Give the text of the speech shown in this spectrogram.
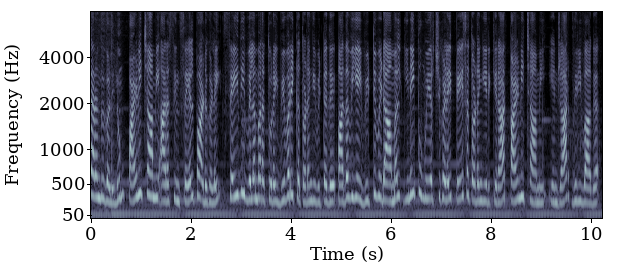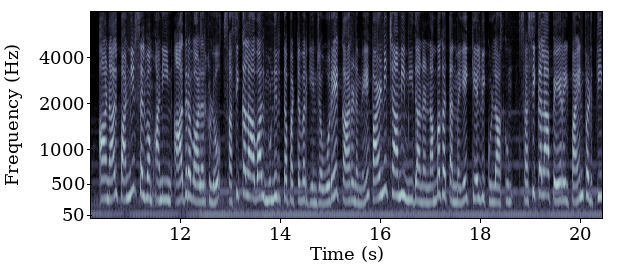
திரையரங்குகளிலும் பழனிசாமி அரசின் செயல்பாடுகளை செய்தி விளம்பரத்துறை விவரிக்க தொடங்கிவிட்டது. பதவியை விட்டுவிடாமல் இணைப்பு முயற்சிகளை பேச தொடங்கியிருக்கிறார் பழனிசாமி என்றார் விரிவாக. ஆனால் பன்னீர்செல்வம் அணியின் ஆதரவாளர்களோ சசிகலாவால் முன்னிறுத்தப்பட்டவர் என்ற ஒரே காரணமே பழனிசாமி மீதான நம்பகத்தன்மையை கேள்விக்குள்ளாக்கும். சசிகலா பெயரை பயன்படுத்தி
